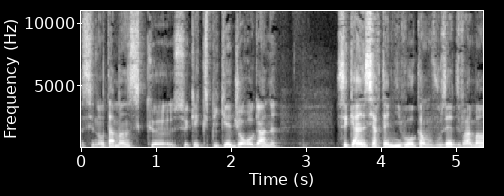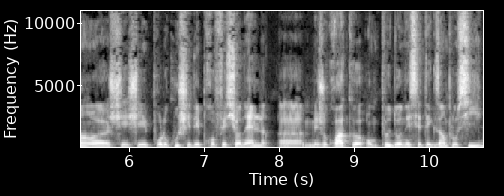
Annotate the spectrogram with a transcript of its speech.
c'est notamment ce que ce qu'expliquait Joe Rogan. C'est qu'à un certain niveau, quand vous êtes vraiment, euh, chez, pour le coup, chez des professionnels, euh, mais je crois qu'on peut donner cet exemple aussi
